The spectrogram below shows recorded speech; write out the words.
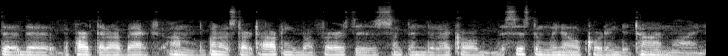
the, the, the part that I've actually, I'm going to start talking about first is something that I call the system we know according to timeline.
